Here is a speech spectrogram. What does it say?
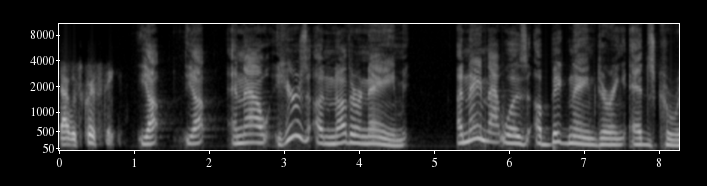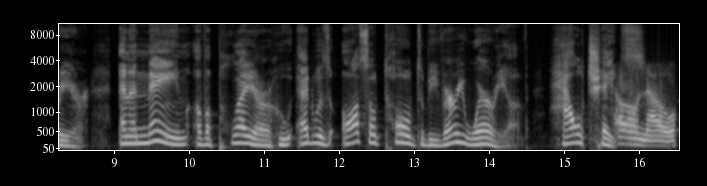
That was Christy. Yep, yep. And now here's another name, a name that was a big name during Ed's career, and a name of a player who Ed was also told to be very wary of Hal Chase. Oh no,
